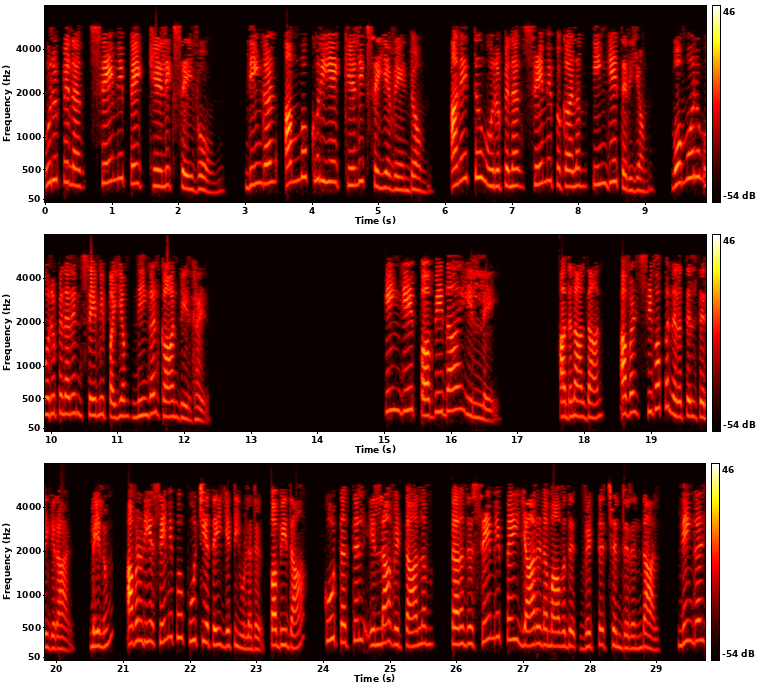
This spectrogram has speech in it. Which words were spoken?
உறுப்பினர் சேமிப்பை கிளிக் செய்வோம். நீங்கள் அம்புக்குறியை கிளிக் செய்ய வேண்டும். அனைத்து உறுப்பினர் சேமிப்புகளும் இங்கே தெரியும். ஒவ்வொரு உறுப்பினரின் சேமிப்பையும் நீங்கள் காண்பீர்கள். இங்கே பபிதா இல்லை. அதனால்தான் அவள் சிவப்பு நிறத்தில் தெரிகிறாள். மேலும் அவளுடைய சேமிப்பு பூஜ்ஜியத்தை எட்டியுள்ளது. பபிதா கூட்டத்தில் இல்லாவிட்டாலும் தனது சேமிப்பை யாரிடமாவது விட்டுச் சென்றிருந்தால் நீங்கள்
